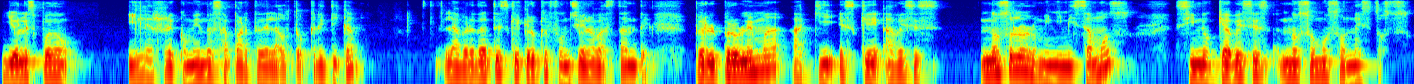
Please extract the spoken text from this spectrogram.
Yo les puedo y les recomiendo esa parte de la autocrítica. La verdad es que creo que funciona bastante, pero el problema aquí es que a veces no solo lo minimizamos, sino que a veces no somos honestos.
